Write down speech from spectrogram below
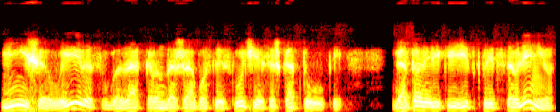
Миша вырос в глазах карандаша после случая со шкатулкой. Готовя реквизит к представлению,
